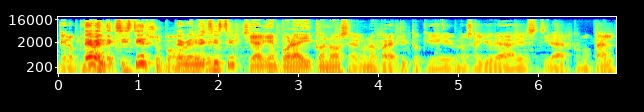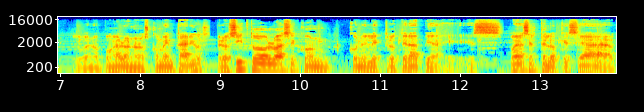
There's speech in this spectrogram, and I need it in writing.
te lo Deben de existir, supongo. Deben de existir. Si alguien por ahí conoce algún aparatito que nos ayude a estirar como tal, pues bueno, póngalo en los comentarios. Pero sí, todo lo hace con, con electroterapia. Es, puede hacerte lo que sea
